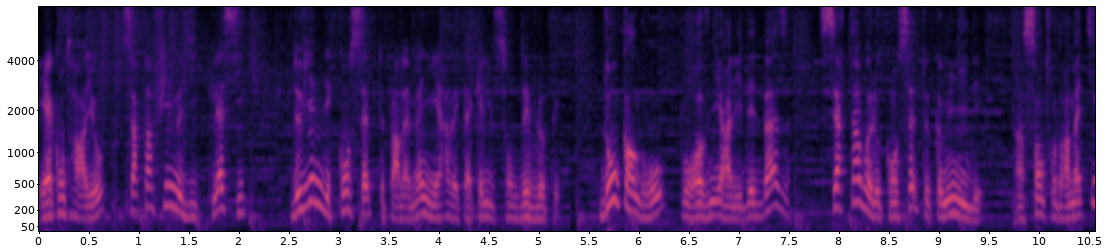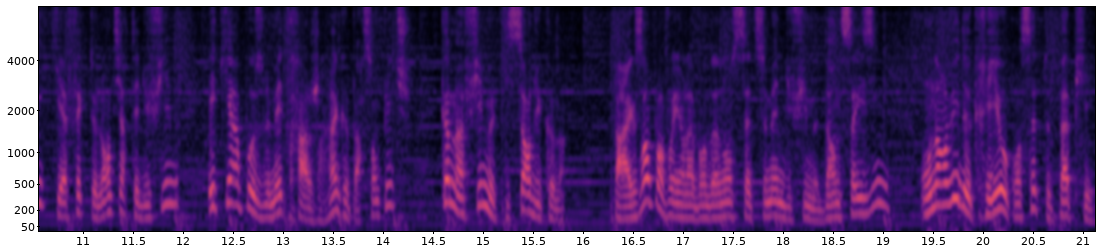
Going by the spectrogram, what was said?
Et à contrario, certains films dits classiques deviennent des concepts par la manière avec laquelle ils sont développés. Donc en gros, pour revenir à l'idée de base, certains voient le concept comme une idée, un centre dramatique qui affecte l'entièreté du film et qui impose le métrage rien que par son pitch, comme un film qui sort du commun. Par exemple, en voyant la bande-annonce cette semaine du film Downsizing, on a envie de crier au concept papier,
